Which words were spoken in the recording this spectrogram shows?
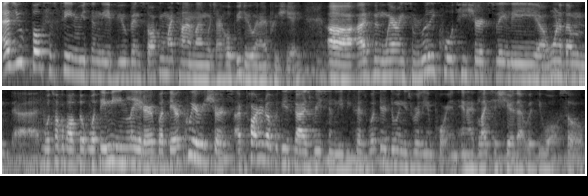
as you folks have seen recently, if you've been stalking my timeline, which I hope you do and I appreciate, uh, I've been wearing some really cool T-shirts lately. Uh, one of them, uh, we'll talk about the, what they mean later, but they're query shirts. I partnered up with these guys recently because what they're doing is really important, and I'd like to share that with you all. So,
